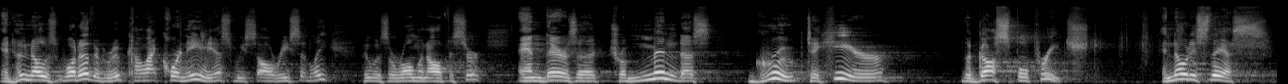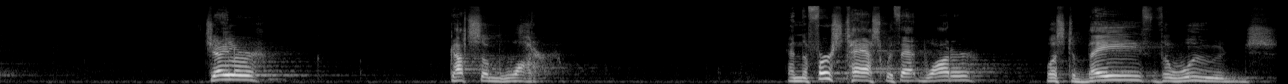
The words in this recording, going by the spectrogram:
And who knows what other group, kind of like Cornelius, we saw recently, who was a Roman officer. And there's a tremendous group to hear the gospel preached. And notice this jailer got some water. And the first task with that water was to bathe the wounds,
